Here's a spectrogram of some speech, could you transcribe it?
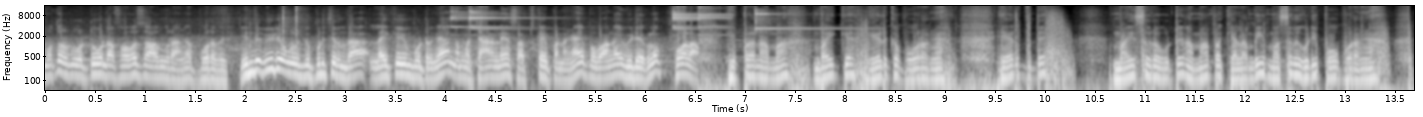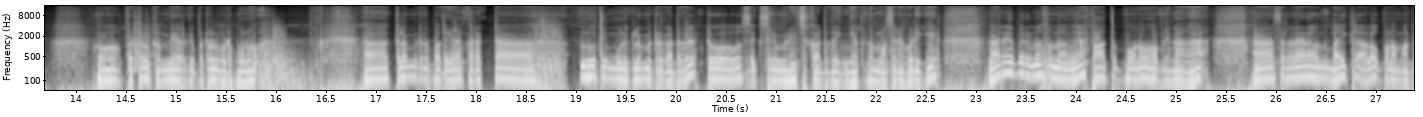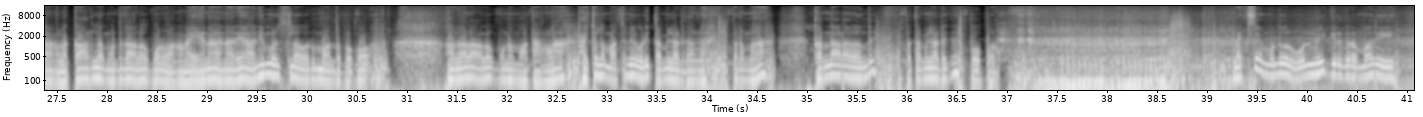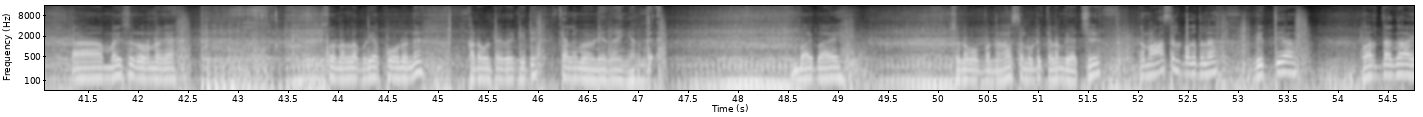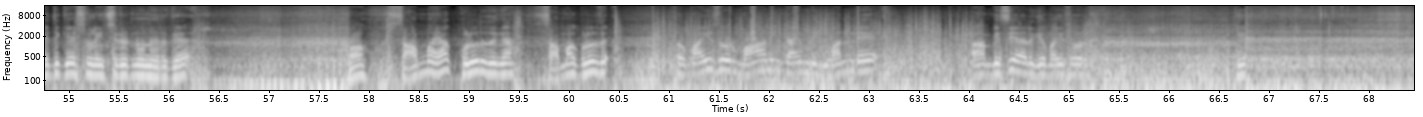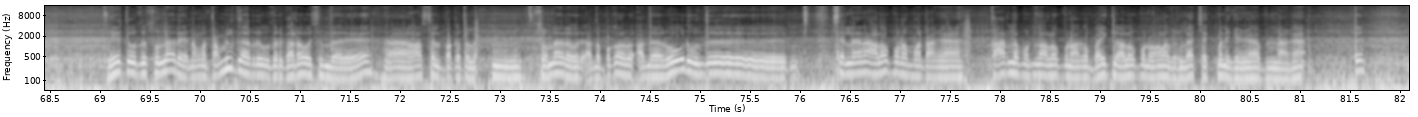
மொத்தம் ஒரு டூ அண்ட் ஆஃப் ஹவர்ஸ் ஆகுறாங்க போகிறது இந்த வீடியோ உங்களுக்கு பிடிச்சிருந்தா லைக்கையும் போட்டுருங்க. நம்ம சேனலையும் சப்ஸ்கிரைப் பண்ணுங்கள் இப்போ வாங்க வீடியோக்குள்ளே போகலாம் இப்போ நம்ம பைக்கை எடுக்க போகிறோங்க எடுத்துட்டு மைசூரை விட்டு நம்ம இப்போ கிளம்பி மசனகுடி போக போகிறோங்க ஓ பெட்ரோல் கம்மியாக இருக்குது பெட்ரோல் போட்டு போகணும். கிலோமீட்டர் பார்த்திங்கன்னா கரெக்டாக நூற்றி மூணு கிலோமீட்டர் காட்டுது. டூ ஹவர்ஸ் சிக்ஸ்டீன் மினிட்ஸ் காட்டுது இங்கேருந்து மசனகுடிக்கு. நிறைய பேர் என்ன சொன்னாங்க? பார்த்து போகணும் அப்படின்னாங்க. சில நேரம் வந்து பைக்கில் அலோவ் பண்ண மாட்டாங்களா? காரில் மட்டும் தான் அலோவ் பண்ணுவாங்களா? ஏன்னா நிறைய அனிமல்ஸ்லாம் வருமா அந்த பக்கம்? அதனால் அலோவ் பண்ண மாட்டாங்களா? ஆக்சுவலாக மசனகுடி தமிழ்நாடு தாங்க. இப்போ நம்ம கர்நாடகா வந்து இப்போ தமிழ்நாட்டுக்கு போக போகிறோம் நெக்ஸ்ட் டைம் வந்து ஒரு ஒன் வீக் இருக்கிற மாதிரி மைசூர் வரணுங்க. ஸோ நல்லபடியாக போகணுன்னு கடவுள்கிட்ட வேண்டிட்டு கிளம்ப வேண்டியதான் இங்கேருந்து. பாய் பாய் ஸோ நம்ம இப்போ அந்த ஹாஸ்டல் விட்டு கிளம்பியாச்சு. நம்ம ஹாஸ்டல் பக்கத்தில் வித்யா வர்தகா எஜுகேஷனல் இன்ஸ்டியூட்னு ஒன்று இருக்குது ஓ செம்மையாக குளிருதுங்க. செம்ம குளிருது. ஸோ மைசூர் மார்னிங் டைம் இன்னைக்கு மண்டே பிஸியாக இருக்குது மைசூர் நேற்று ஒருத்தர் சொன்னார் நம்ம தமிழ்காரர் ஒருத்தர் கடை வச்சுருந்தாரு ஹாஸ்டல் பக்கத்தில். சொன்னார் அவர். அந்த பக்கம் அந்த ரோடு வந்து சில நேரம் அலோவ் பண்ண மாட்டாங்க. காரில் மட்டும்தான் அலோவ் பண்ணுவாங்க. பைக்கில் அலோவ் பண்ணுவாங்க அதுக்கெல்லாம் செக் பண்ணிக்கோங்க அப்படின்னாங்க.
